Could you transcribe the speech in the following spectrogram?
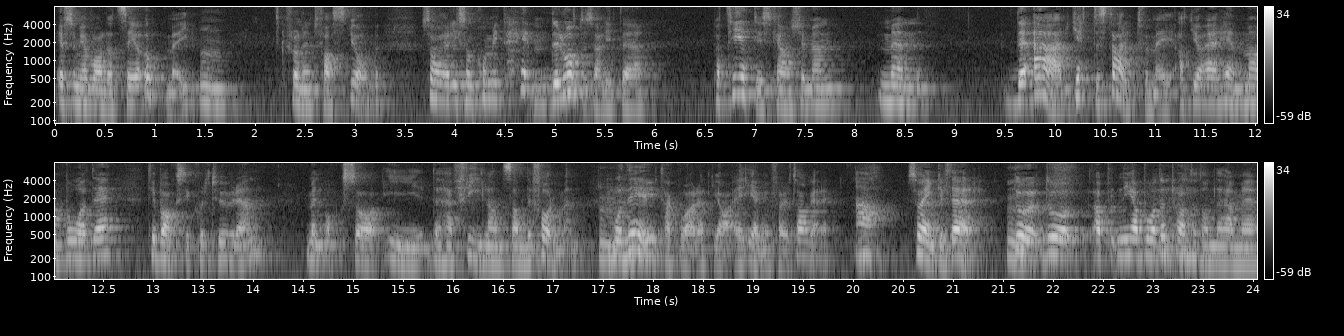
eftersom jag valde att säga upp mig Mm. från ett fast jobb, så har jag liksom kommit hem. Det låter så lite patetiskt kanske, men, men det är jättestarkt för mig att jag är hemma både tillbaks till kulturen, men också i den här frilansande formen. Mm. Och det är ju tack vare att jag är egenföretagare. Ja. Så enkelt är det. Mm. Då, då, ni har båda pratat om det här med,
